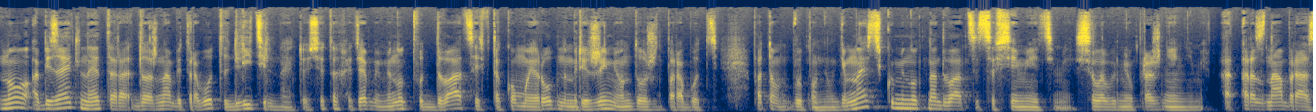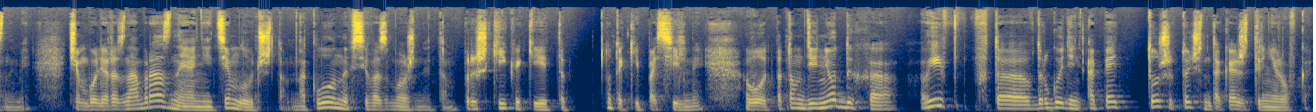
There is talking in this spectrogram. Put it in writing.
Но обязательно это должна быть работа длительная. То есть, это хотя бы минут вот 20 в таком аэробном режиме он должен поработать. Потом выполнил гимнастику минут на 20 со всеми этими силовыми упражнениями, а, разнообразными. Чем более разнообразные они, тем лучше. Там наклоны всевозможные, там прыжки какие-то, ну, такие посильные. Вот. Потом день отдыха, и в, в другой день опять тоже точно такая же тренировка.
